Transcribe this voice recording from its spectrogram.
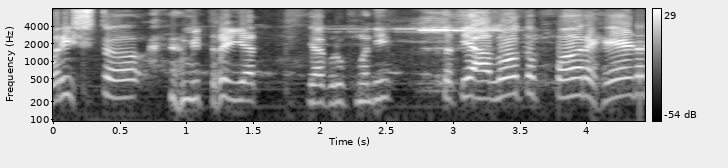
वरिष्ठ मित्रही आहेत या ग्रुपमध्ये. तर ते आलो तर पर हेड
